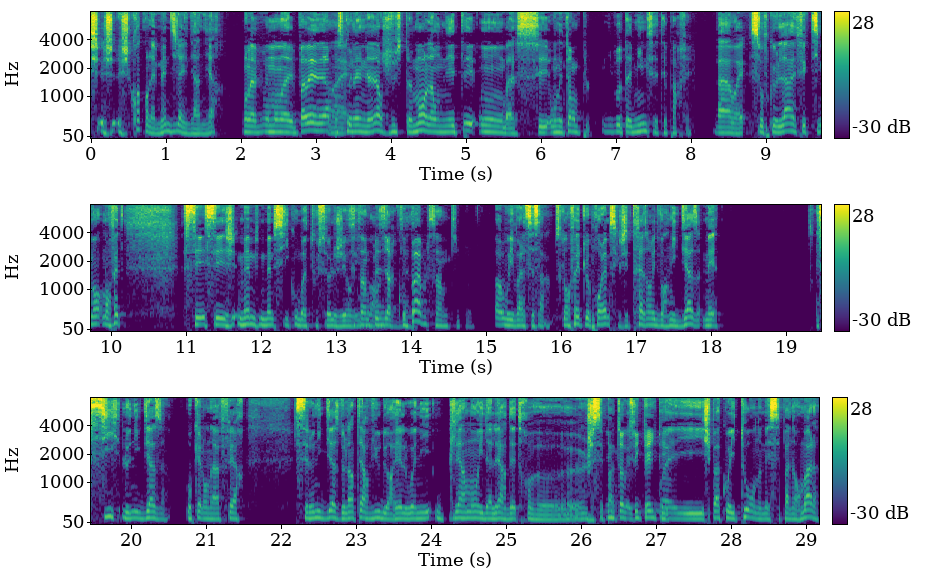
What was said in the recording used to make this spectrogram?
Je, je- je crois qu'on l'avait même dit l'année dernière. On, avait- on en avait parlé l'année dernière parce que l'année dernière, justement, là, on était, on, bah, c'est, on était en niveau timing, c'était parfait. Bah ouais. Sauf que là, effectivement, mais en fait, c'est c'est même même s'il combat tout seul, j'ai envie. C'est de un voir plaisir coupable, ça, un petit peu. Ah oui, voilà, c'est ça. Parce qu'en fait, le problème, c'est que j'ai très envie de voir Nick Diaz, mais si le Nick Diaz auquel on a affaire, c'est le Nick Diaz de l'interview de Ariel Wani, où clairement il a l'air d'être, euh, je sais pas, quoi, ouais, il- je sais pas à quoi il tourne, mais c'est pas normal.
